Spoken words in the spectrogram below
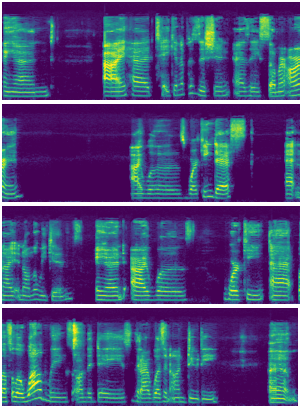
and I had taken a position as a summer RA. I was working desk at night and on the weekends, and I was working at Buffalo Wild Wings on the days that I wasn't on duty um,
